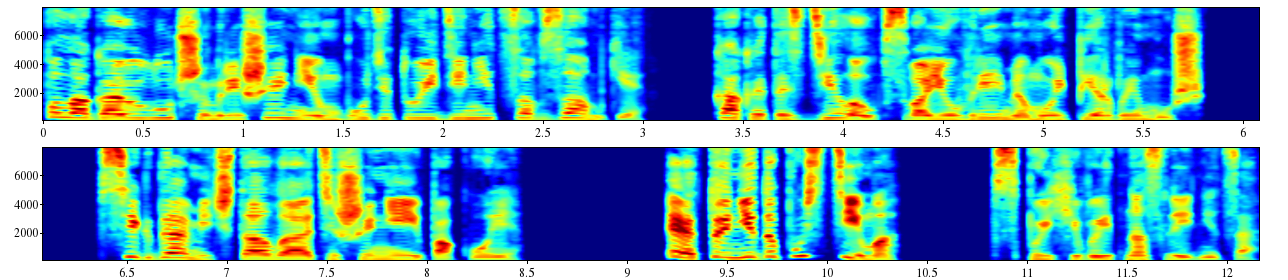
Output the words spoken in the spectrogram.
Полагаю, лучшим решением будет уединиться в замке, как это сделал в свое время мой первый муж. Всегда мечтала о тишине и покое. «Это недопустимо!» — вспыхивает наследница.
